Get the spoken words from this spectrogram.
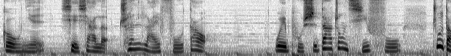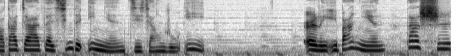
狗年写下了《春来福到》，为普世大众祈福，祝祷大家在新的一年吉祥如意。二零一八年，大师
